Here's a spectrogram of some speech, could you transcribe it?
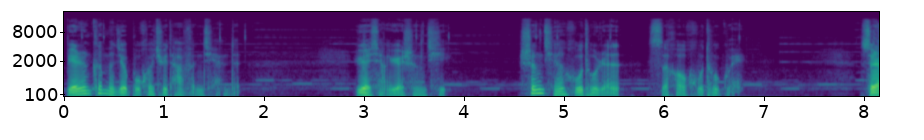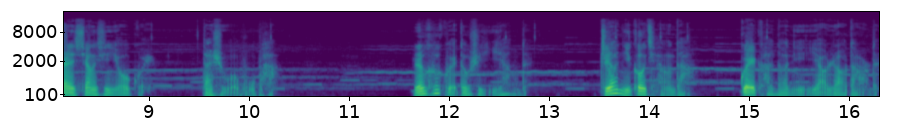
别人根本就不会去她坟前的。越想越生气，生前糊涂人，死后糊涂鬼。虽然相信有鬼，但是我不怕。人和鬼都是一样的，只要你够强大，鬼看到你也要绕道的。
